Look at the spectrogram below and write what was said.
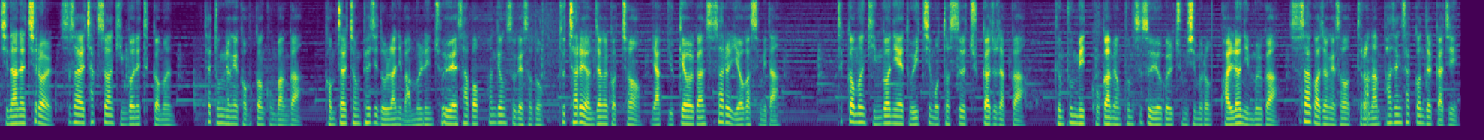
지난해 7월 수사에 착수한 김건희 특검은 대통령의 거부권 공방과 검찰청 폐지 논란이 맞물린 초유의 사법 환경 속에서도 두 차례 연장을 거쳐 약 6개월간 수사를 이어갔습니다. 특검은 김건희의 도이치모터스 주가 조작과 금품 및 고가 명품 수수 의혹을 중심으로 관련 인물과 수사 과정에서 드러난 파생 사건들까지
